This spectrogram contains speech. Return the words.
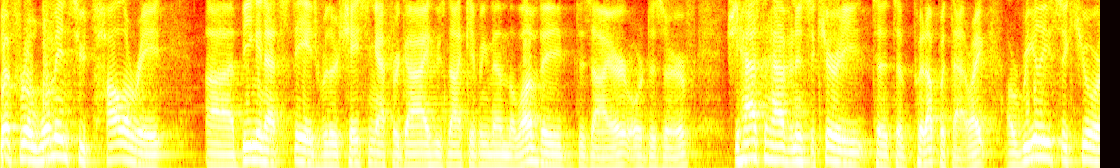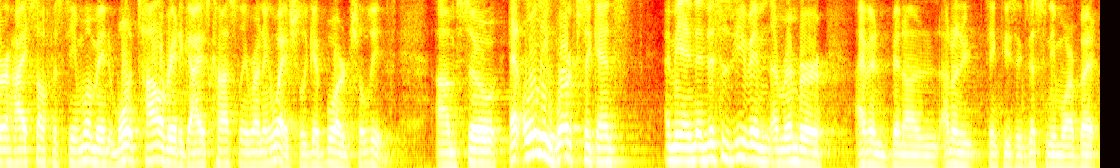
but for a woman to tolerate uh, being in that stage where they're chasing after a guy who's not giving them the love they desire or deserve, she has to have an insecurity to, to put up with that, right? A really secure, high self esteem woman won't tolerate a guy who's constantly running away. She'll get bored she'll leave. Um, so that only works against I mean, and, this is even, I remember, I haven't been on, I don't think these exist anymore, but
